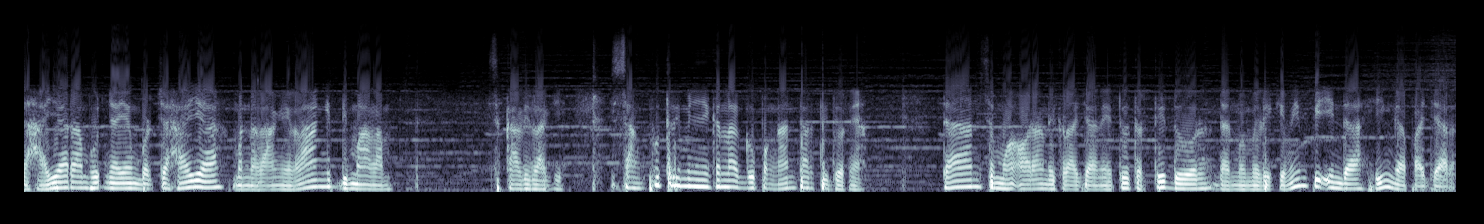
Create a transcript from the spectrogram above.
Cahaya rambutnya yang bercahaya menerangi langit di malam. Sekali lagi, sang putri menyanyikan lagu pengantar tidurnya. Dan semua orang di kerajaan itu tertidur dan memiliki mimpi indah hingga fajar.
